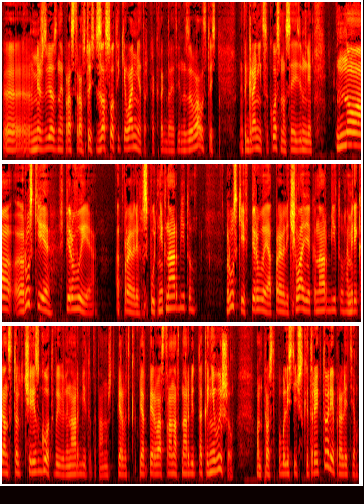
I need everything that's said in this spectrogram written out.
э, в межзвездное пространство, то есть за сотый километр, как тогда это и называлось, то есть это граница космоса и Земли. Но русские впервые отправили спутник на орбиту, Русские впервые отправили человека на орбиту, американцы только через год вывели на орбиту, потому что первый, первый астронавт на орбиту так и не вышел. Он просто по баллистической траектории пролетел.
